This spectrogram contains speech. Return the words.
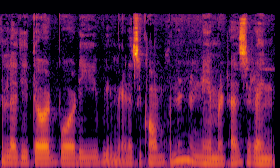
And let the third body be made as a component and name it as ring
